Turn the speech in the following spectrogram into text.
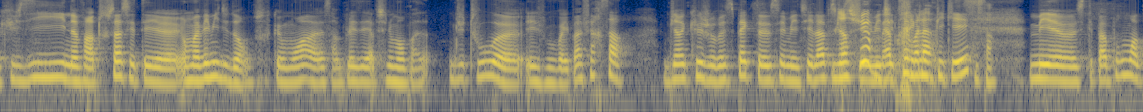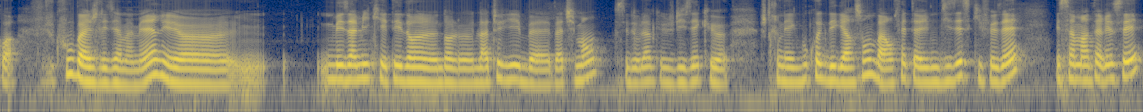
cuisine, enfin tout ça, c'était, on m'avait mis dedans. Sauf que moi, ça me plaisait absolument pas du tout, et je me voyais pas faire ça. Bien que je respecte ces métiers-là, parce Bien que c'est sûr, des mais métiers après, très voilà. compliqués, ça. mais euh, c'était pas pour moi quoi. Du coup, bah, je l'ai dit à ma mère et euh, mes amis qui étaient dans, dans l'atelier bah, bâtiment, c'est de là que je disais que je traînais beaucoup avec des garçons, bah, en fait, ils me disaient ce qu'ils faisaient et ça m'intéressait.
